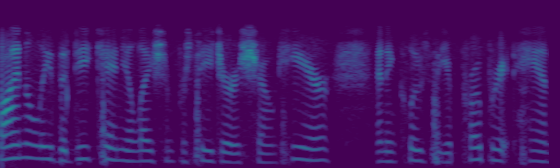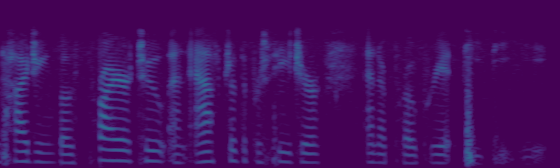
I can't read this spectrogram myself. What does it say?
Finally, the decannulation procedure is shown here and includes the appropriate hand hygiene both prior to and after the procedure and appropriate PPE.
